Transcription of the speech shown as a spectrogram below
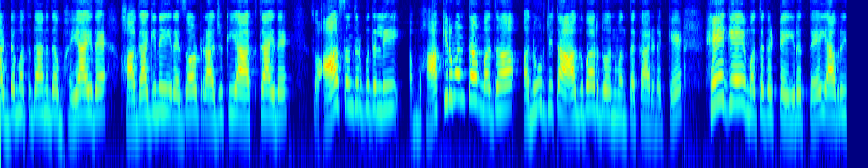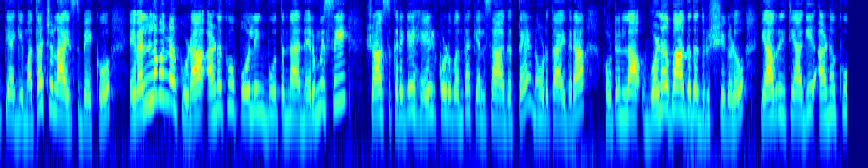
ಅಡ್ಡ ಮತದಾನದ ಭಯ ಇದೆ. ಹಾಗಾಗಿನೇ ಈ ರೆಸಾರ್ಟ್ ರಾಜಕೀಯ ಆಗ್ತಾ ಇದೆ. ಸೊ ಆ ಸಂದರ್ಭದಲ್ಲಿ ಹಾಕಿರುವಂತ ಮತ ಅನೂರ್ಜಿತ ಆಗಬಾರ್ದು ಅನ್ನುವಂತ ಕಾರಣಕ್ಕೆ ಹೇಗೆ ಮತಗಟ್ಟೆ ಇರುತ್ತೆ, ಯಾವ ರೀತಿಯಾಗಿ ಮತ ಚಲಾಯಿಸಬೇಕು, ಇವೆಲ್ಲವನ್ನ ಕೂಡ ಅಣಕು ಪೋಲಿಂಗ್ ಬೂತ್ ಅನ್ನ ನಿರ್ಮಿಸಿ ಶಾಸಕರಿಗೆ ಹೇಳ್ಕೊಡುವಂತ ಕೆಲಸ ಆಗುತ್ತೆ. ನೋಡ್ತಾ ಇದ್ದೀರಾ, ಹೋಟೆಲ್ನ ಒಳಭಾಗದ ದೃಶ್ಯಗಳು ಯಾವ ರೀತಿಯಾಗಿ ಅಣಕು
